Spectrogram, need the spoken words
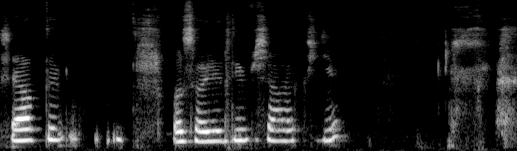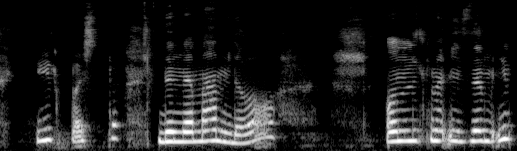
Şey yaptım. O söylediğim şarkıyı ilk başta dinlemem de o. Onu lütfen izlemeyin.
